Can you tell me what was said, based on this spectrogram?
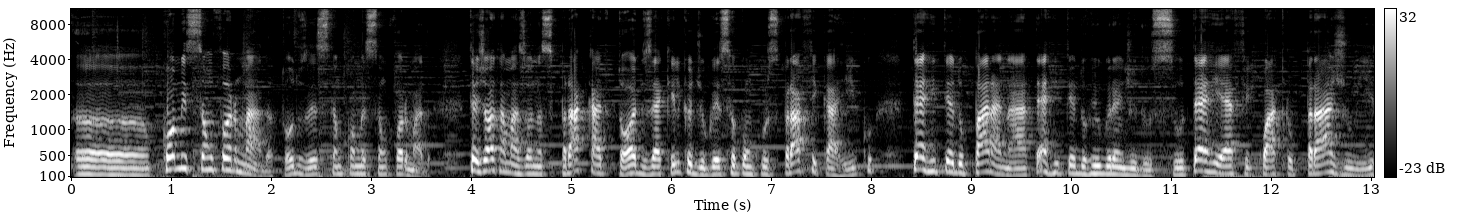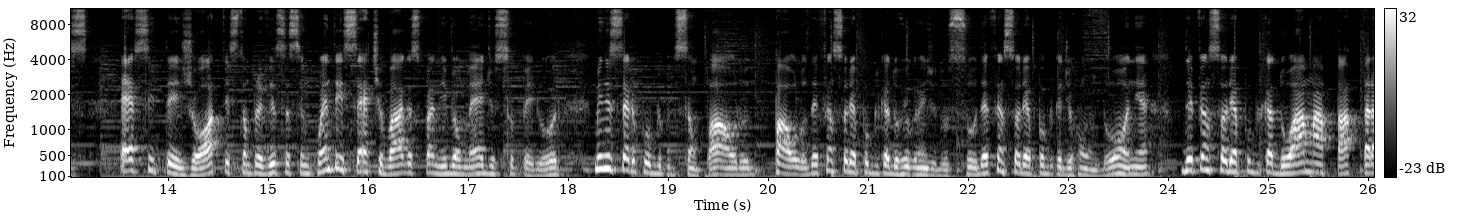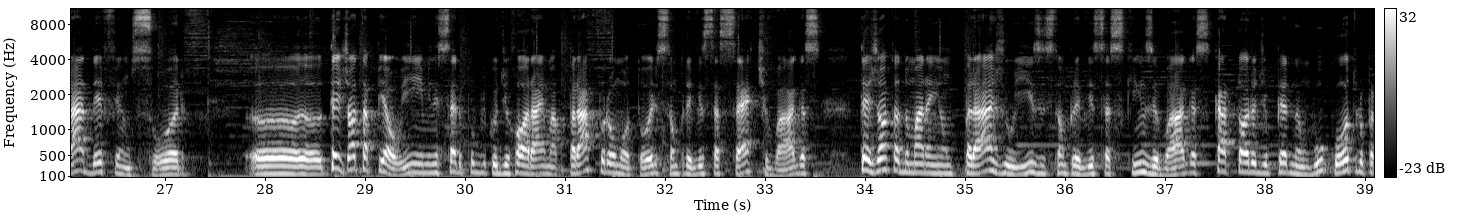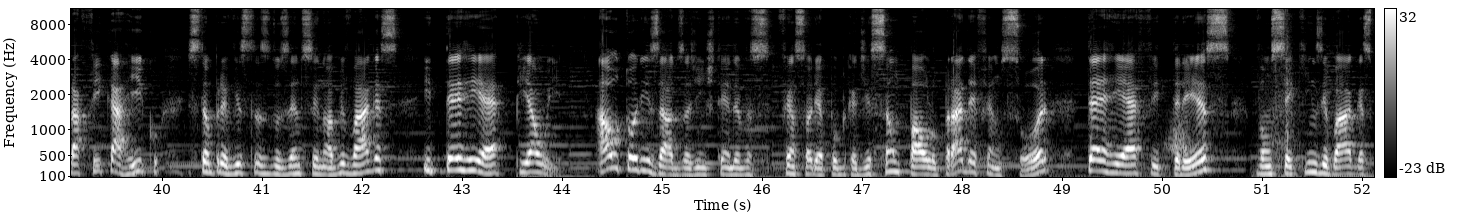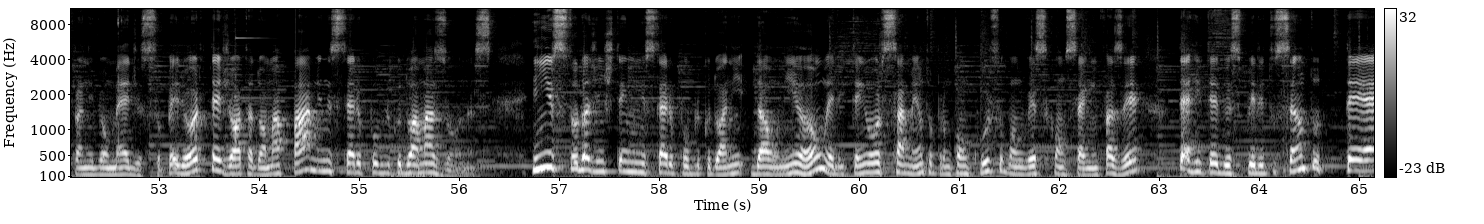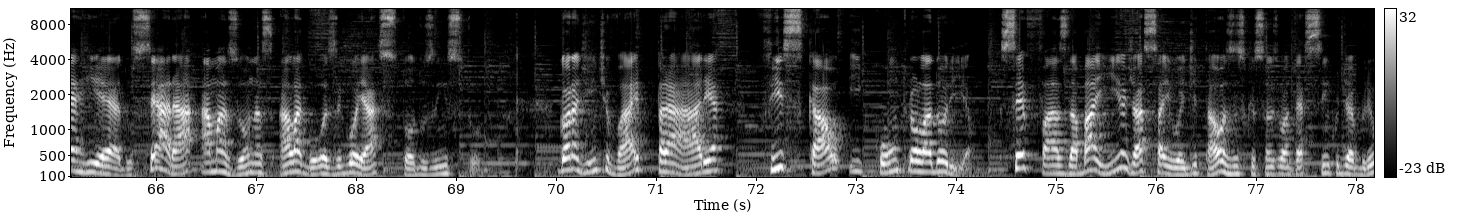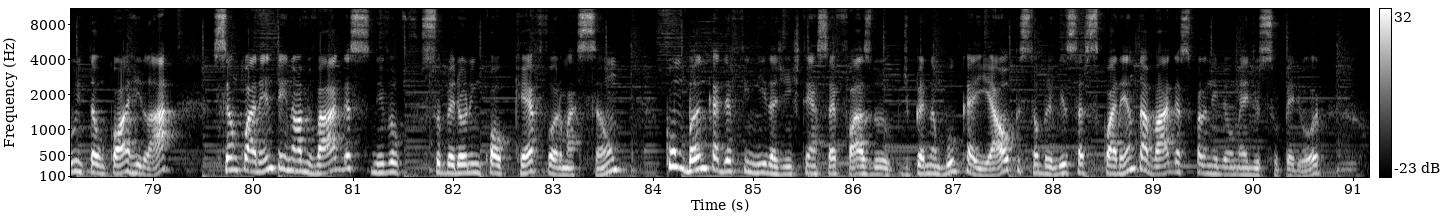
Uh, comissão formada, todos esses estão comissão formada. TJ Amazonas para cartórios é aquele que eu digo, esse é o concurso para ficar rico. TRT do Paraná, TRT do Rio Grande do Sul, TRF4 para juiz, STJ, estão previstas 57 vagas para nível médio e superior. Ministério Público de São Paulo, Paulo, Defensoria Pública do Rio Grande do Sul, Defensoria Pública de Rondônia, Defensoria Pública do Amapá para defensor. Uh, TJ Piauí, Ministério Público de Roraima para promotores, são previstas 7 vagas. TJ do Maranhão para juízes, estão previstas 15 vagas. Cartório de Pernambuco, outro para Ficar Rico, estão previstas 209 vagas. E TRE Piauí. Autorizados, a gente tem a Defensoria Pública de São Paulo para defensor. TRF3 vão ser 15 vagas para nível médio superior. TJ do Amapá, Ministério Público do Amazonas. Em estudo, a gente tem o Ministério Público da União, ele tem orçamento para um concurso, vamos ver se conseguem fazer. TRT do Espírito Santo, TRE do Ceará, Amazonas, Alagoas e Goiás, todos em estudo. Agora a gente vai para a área fiscal e controladoria. Cefaz da Bahia, já saiu o edital, as inscrições vão até 5 de abril, então corre lá. São 49 vagas, nível superior em qualquer formação. Com banca definida, a gente tem a Cefaz do, de Pernambuco e Alpes, estão previstas 40 vagas para nível médio superior.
